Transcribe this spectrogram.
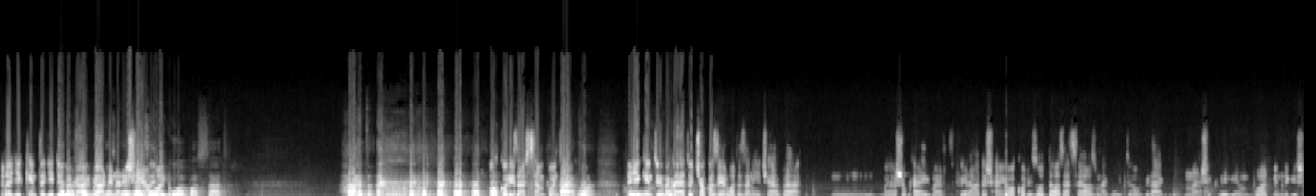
De egyébként egy időben megnézni, Gardiner ez, is ez ilyen egyik gólpasszát. Hát... A korizás szempontjából. Egyébként ő meg lehet, hogy csak azért volt az NHL-be mm, olyan sokáig, mert félelmetesen jól korizott, de az esze az meg úgy a világ másik végén volt mindig is.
